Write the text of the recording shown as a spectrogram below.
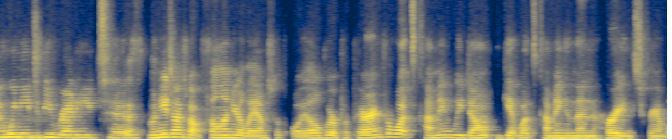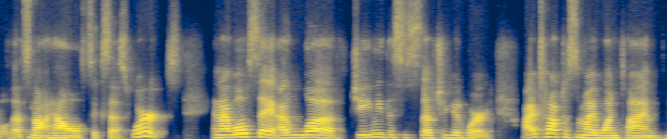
and we need to be ready to when he talks about filling your lamps with oil we're preparing for what's coming. We don't get what's coming and then hurry and scramble. That's yeah. not how success works. And i will say i love jamie this is such a good word. I talked to somebody one time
